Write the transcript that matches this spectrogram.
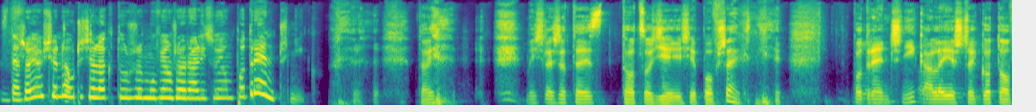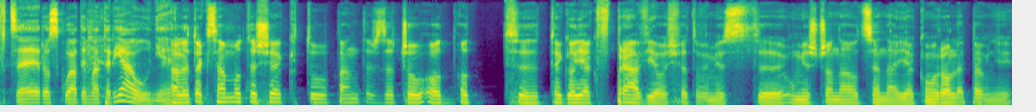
Zdarzają się nauczyciele, którzy mówią, że realizują podręcznik. to myślę, że to jest to, co dzieje się powszechnie. Podręcznik, ale jeszcze gotowce, rozkłady materiału, nie? Ale tak samo też jak tu pan też zaczął od, od tego, jak w prawie oświatowym jest e, umieszczona ocena i jaką rolę pełni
